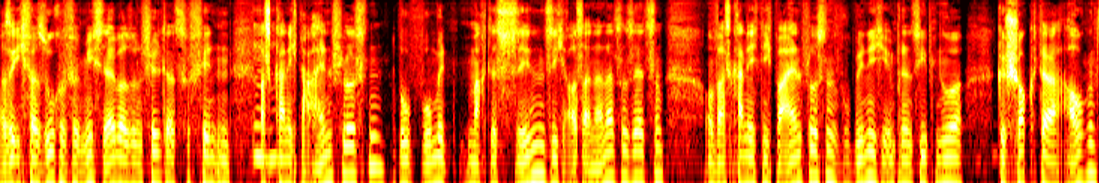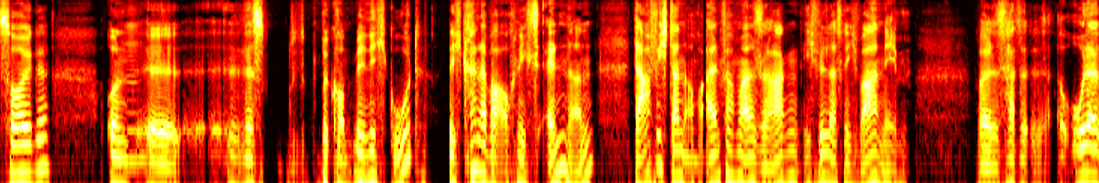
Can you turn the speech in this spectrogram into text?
Also ich versuche für mich selber so einen Filter zu finden, mhm. was kann ich beeinflussen, wo, womit macht es Sinn, sich auseinanderzusetzen und was kann ich nicht beeinflussen, wo bin ich im Prinzip nur geschockter Augenzeuge Und äh, das bekommt mir nicht gut. Ich kann aber auch nichts ändern. Darf ich dann auch einfach mal sagen, ich will das nicht wahrnehmen? Weil das hat, oder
